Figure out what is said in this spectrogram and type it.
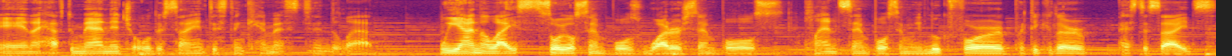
And I have to manage all the scientists and chemists in the lab. We analyze soil samples, water samples, plant samples, and we look for particular pesticides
